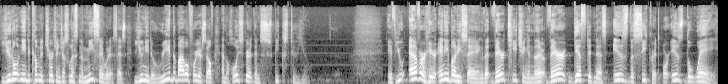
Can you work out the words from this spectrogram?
You don't need to come to church and just listen to me say what it says. You need to read the Bible for yourself, and the Holy Spirit then speaks to you. If you ever hear anybody saying that their teaching and their, their giftedness is the secret or is the way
